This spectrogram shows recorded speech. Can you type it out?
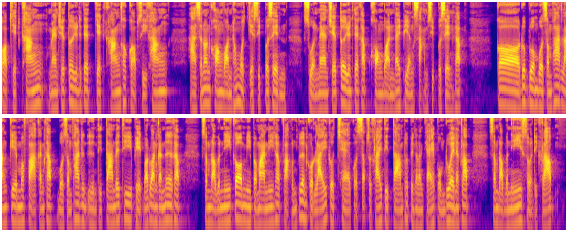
กรอบ 7 ครั้ง แมนเชสเตอร์ยูไนเต็ด 7 ครั้ง เข้ากรอบ 4 ครั้ง อาร์เซนอลครองบอลทั้งหมด 70%ส่วนแมนเชสเตอร์ยูไนเต็ดครับครองบอลได้เพียง 30%ครับก็รวบรวมบทสัมภาษณ์หลังเกมมาฝากกันครับ บทสัมภาษณ์อื่นๆ ติดตามได้ที่เพจบัตวันกันเนอร์ครับสำหรับวันนี้ก็มีประมาณนี้ครับ ฝากเพื่อนๆกดไลค์ กดแชร์ กด Subscribe ติดตามเพื่อเป็นกำลังใจให้ผมด้วยนะครับสำหรับวันนี้ สวัสดีครับ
